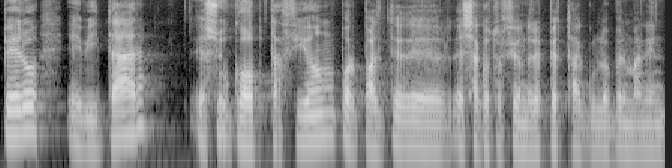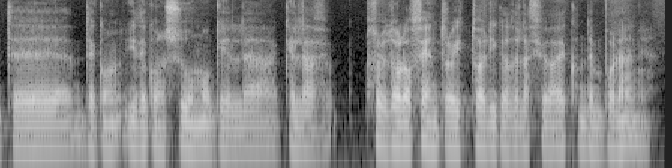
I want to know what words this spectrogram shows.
pero evitar su cooptación por parte de esa construcción del espectáculo permanente y de consumo que, la, que la, sobre todo los centros históricos de las ciudades contemporáneas.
